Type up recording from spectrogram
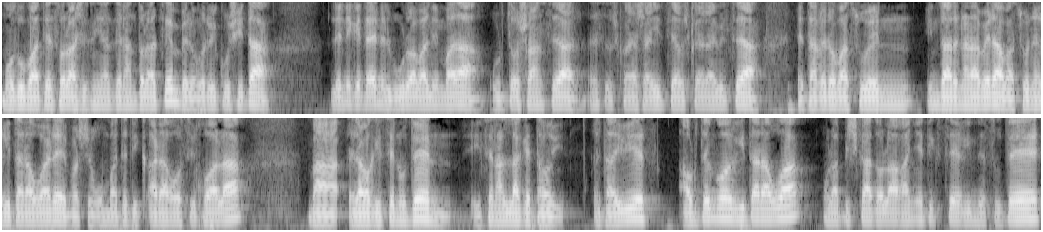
modu batez hola, hasi zinaten antolatzen, pero gero ikusita, lehenik eta helburua baldin bada, urte osoan zehar, ez, Euskara sagitzea, Euskara erabiltzea, eta gero bazuen indarren arabera, bazuen egitaragoa ere, ba, segun batetik arago zijoala, ba, erabaki zenuten izen aldaketa hoi. Eta adibidez, aurtengo egitaragoa, hola pixkat, hola gainetik ze egin dezute,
